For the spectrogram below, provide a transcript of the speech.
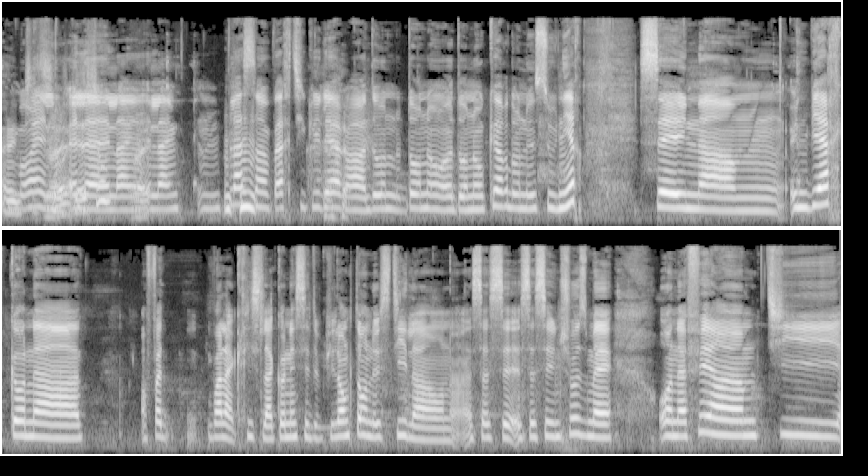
Elle elle, a, elle a- Ouais. elle a une, place particulière dans, dans nos, dans nos cœurs, dans nos souvenirs. C'est une, une bière qu'on a. En fait, voilà, Chris la connaissait depuis longtemps, le style, hein, on ça, c'est une chose, mais on a fait un petit,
